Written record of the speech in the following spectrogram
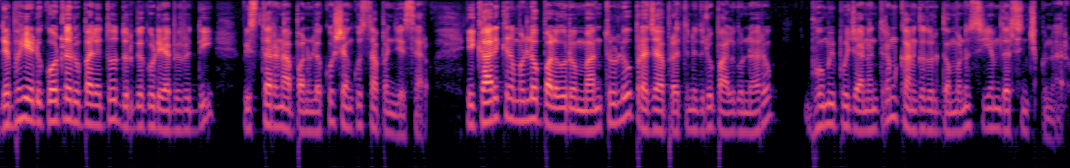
డెబ్బై ఏడు కోట్ల రూపాయలతో దుర్గగుడి అభివృద్ధి విస్తరణ పనులకు శంకుస్థాపన చేశారు. ఈ కార్యక్రమంలో పలువురు మంత్రులు ప్రజాప్రతినిధులు పాల్గొన్నారు. భూమి పూజ అనంతరం కనకదుర్గమ్మను సీఎం దర్శించుకున్నారు.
